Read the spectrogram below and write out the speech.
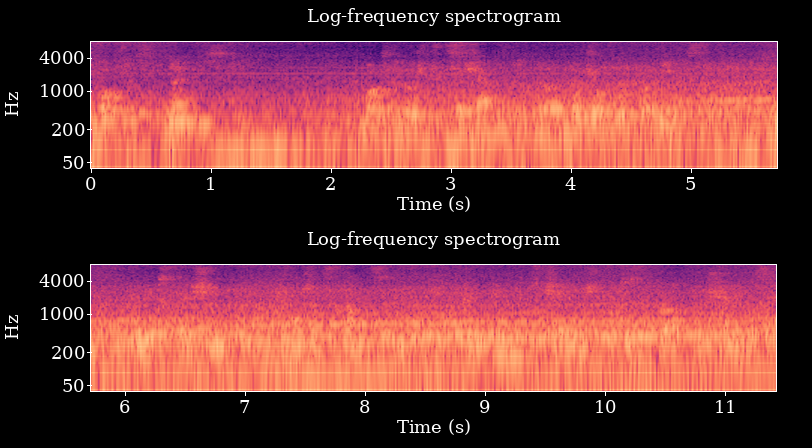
Dworzec Wileński. Możliwość przesiadki do pociągów lotniczych. Next station, Gdański. Convenient change to suburban trains.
